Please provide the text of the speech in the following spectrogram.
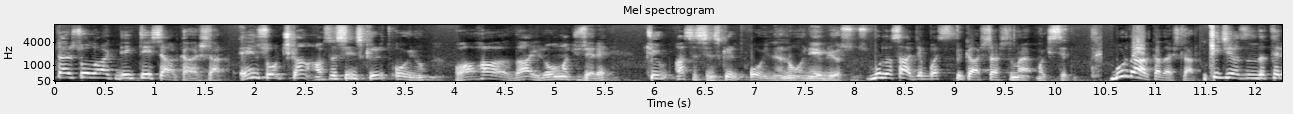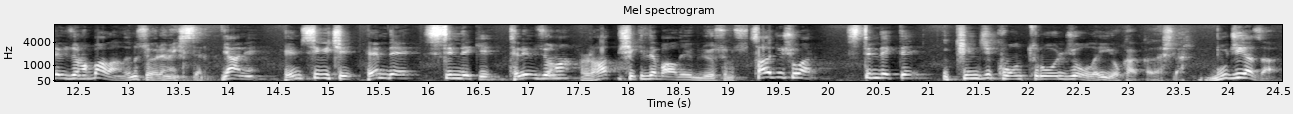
tersi olarak Deck'te ise arkadaşlar en son çıkan Assassin's Creed oyunu Valhalla dahil olmak üzere tüm Assassin's Creed oyunlarını oynayabiliyorsunuz. Burada sadece basit bir karşılaştırma yapmak istedim. Burada arkadaşlar iki cihazın da televizyona bağlandığını söylemek isterim. Yani hem Switch'i hem de Steam'deki televizyona rahat bir şekilde bağlayabiliyorsunuz. Sadece şu var. Steam Deck'te ikinci kontrolcü olayı yok arkadaşlar. Bu cihaza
